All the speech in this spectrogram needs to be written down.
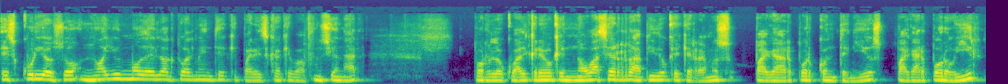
es curioso, no hay un modelo actualmente que parezca que va a funcionar, por lo cual creo que no va a ser rápido que queramos pagar por contenidos, pagar por oír,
